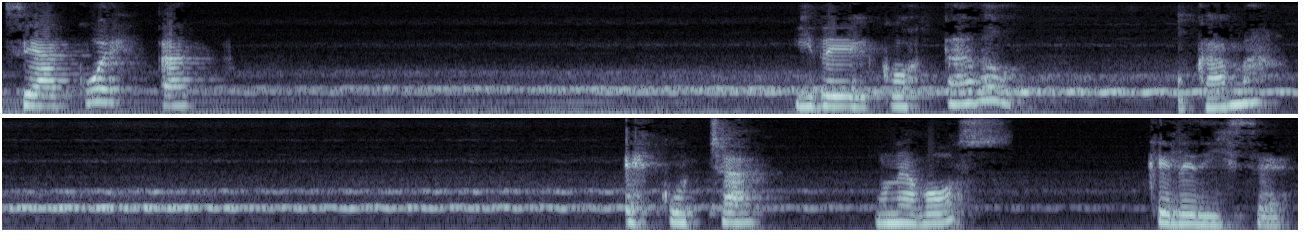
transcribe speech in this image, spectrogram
se acuesta y del costado su cama escucha una voz que le dice,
